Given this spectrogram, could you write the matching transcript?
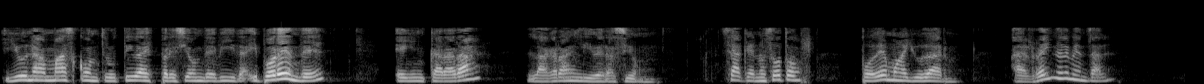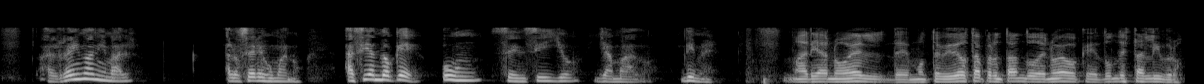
y una más constructiva expresión de vida y por ende encarará la gran liberación. O sea que nosotros podemos ayudar al reino elemental, al reino animal, a los seres humanos, haciendo qué? Un sencillo llamado. Dime. María Noel de Montevideo está preguntando de nuevo que dónde está el libro,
